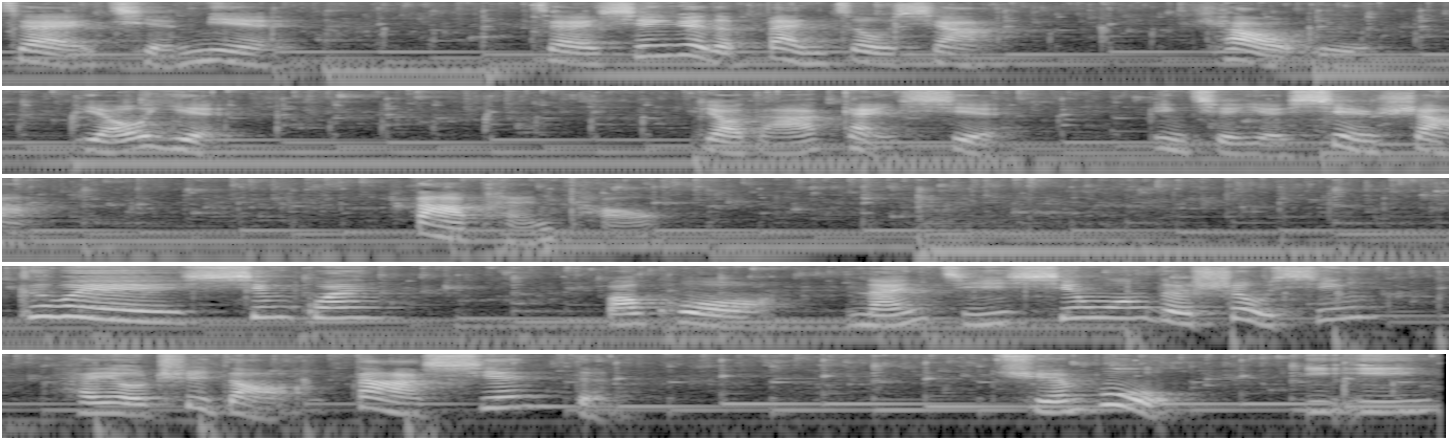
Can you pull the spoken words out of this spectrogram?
在前面，在仙乐的伴奏下跳舞表演，表达感谢，并且也献上。大蟠桃，各位仙官，包括南极仙翁的寿星，还有赤岛大仙等，全部一一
